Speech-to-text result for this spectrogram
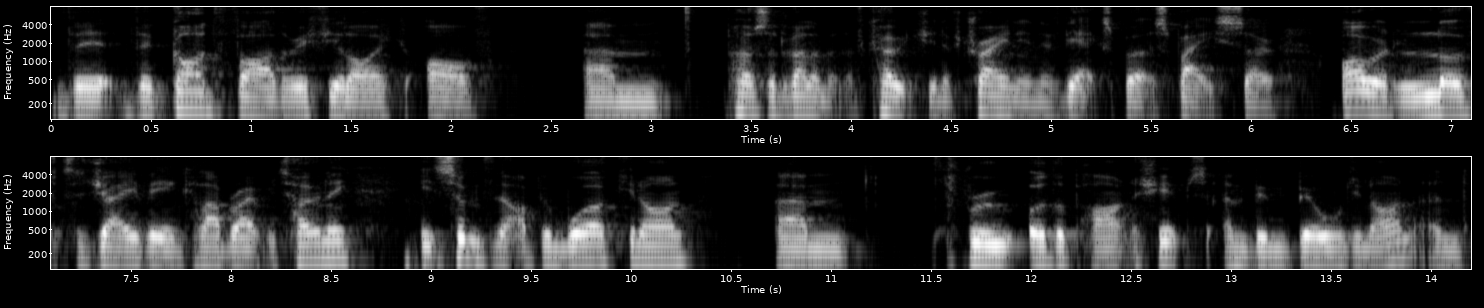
the, the godfather, if you like, of um, personal development, of coaching, of training, of the expert space. So I would love to JV and collaborate with Tony. It's something that I've been working on. Um, through other partnerships and been building on, and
